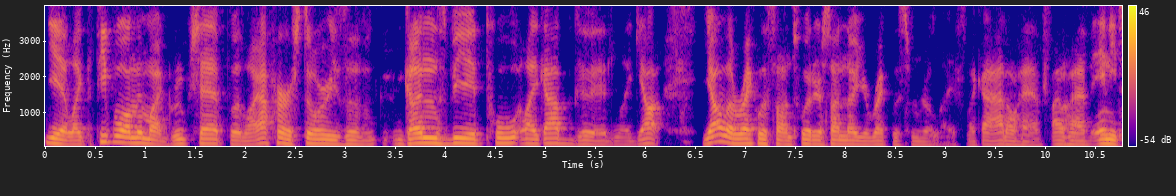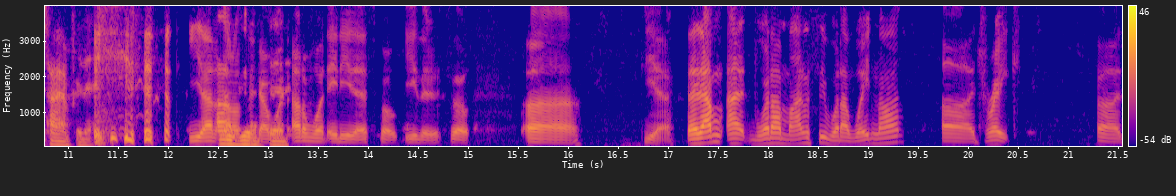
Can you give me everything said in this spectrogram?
Yeah, like the people I'm in my group chat, but like I've heard stories of guns being pulled. Like I'm good. Like y'all, y'all are reckless on Twitter, so I know you're reckless in real life. Like I, I don't have, I don't have any time for that. yeah, I, I don't think I want, I don't want any of that smoke either. So, uh, yeah, and I'm, I, what I'm honestly, what I'm waiting on, uh, Drake. Uh,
